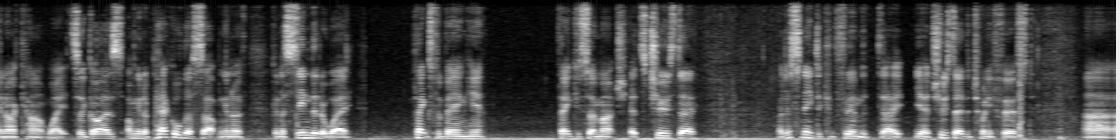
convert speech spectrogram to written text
And I can't wait. So guys, I'm going to pack all this up. I'm going to, going to send it away. Thanks for being here. Thank you so much. It's Tuesday. I just need to confirm the date. Yeah, Tuesday the 21st. Uh,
